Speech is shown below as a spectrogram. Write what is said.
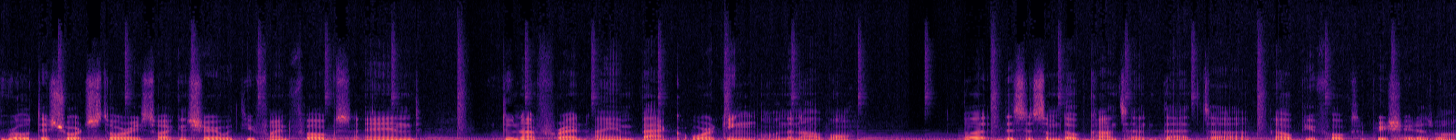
wrote this short story so I can share it with you fine folks. And do not fret, I am back working on the novel. But this is some dope content that uh, I hope you folks appreciate as well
